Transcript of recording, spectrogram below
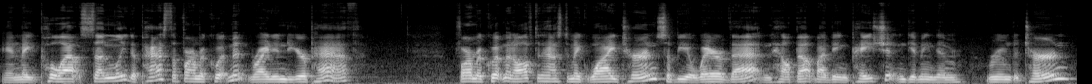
and may pull out suddenly to pass the farm equipment right into your path. Farm equipment often has to make wide turns, so be aware of that and help out by being patient and giving them room to turn.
